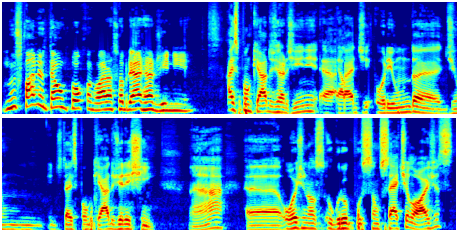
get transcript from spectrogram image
Nos fale então um pouco agora sobre a Jardine. A Esponqueado Jardine, é, ela é de, oriunda de um, da Esponqueado de Erechim. Né? Uh, hoje nós, o grupo são sete lojas,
